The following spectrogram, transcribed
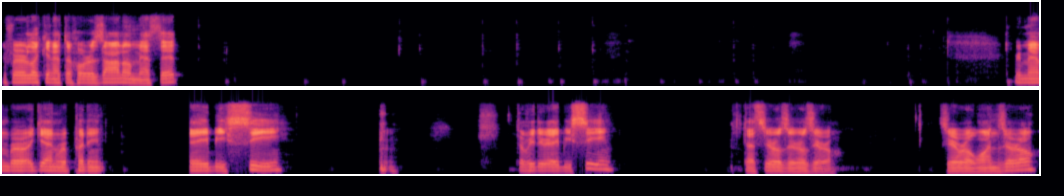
If we're looking at the horizontal method, remember, again, we're putting ABC. so if we do ABC, that's 0, 0, 0. 0, 1, 0,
